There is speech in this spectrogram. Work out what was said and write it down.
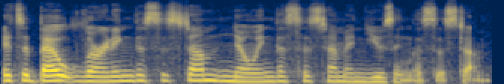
It's about learning the system, knowing the system, and using the system.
